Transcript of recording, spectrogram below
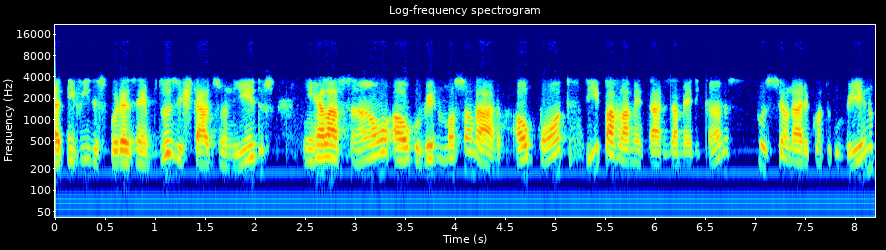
advindas, por exemplo, dos Estados Unidos, em relação ao governo Bolsonaro, ao ponto de parlamentares americanos se posicionarem contra o governo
